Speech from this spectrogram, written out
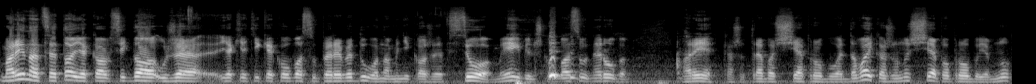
Марина це та, яка завжди, уже, як я тільки ковбасу переведу, вона мені каже: все, ми більш ковбасу не робимо. Мари, кажу, треба ще пробувати. Давай кажу, ну ще попробуємо. Ну,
